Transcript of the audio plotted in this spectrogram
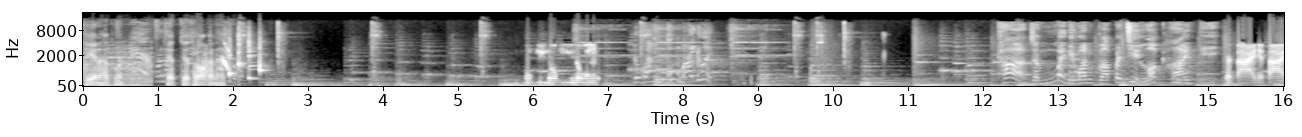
เจนะครับทุกคนอย่าอย่าทะเลาะกันนะครับลงมีลงมีลงระวังพุ่มไม้ด้วย ข้าจะไม่มีวันกลับไปที่ล็อกไฮม์อีก จะตายจะตาย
